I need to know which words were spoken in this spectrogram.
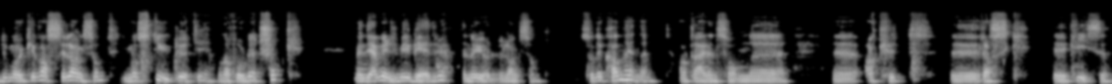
du, må ikke vasse langsomt, du må stupe uti, og da får du et sjokk. Men det er veldig mye bedre enn å gjøre det langsomt. Så det kan hende at det er en sånn eh, akutt Eh, rask eh, krise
